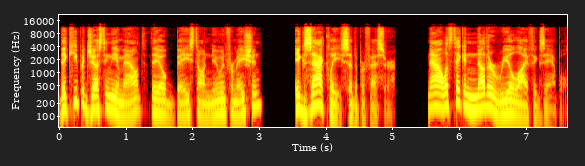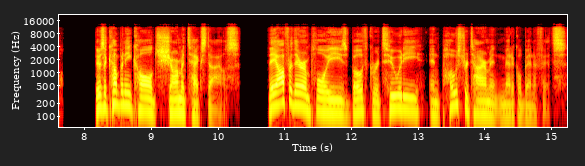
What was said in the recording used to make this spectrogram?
they keep adjusting the amount they owe based on new information? Exactly, said the professor. Now, let's take another real-life example. There's a company called Sharma Textiles. They offer their employees both gratuity and post-retirement medical benefits.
